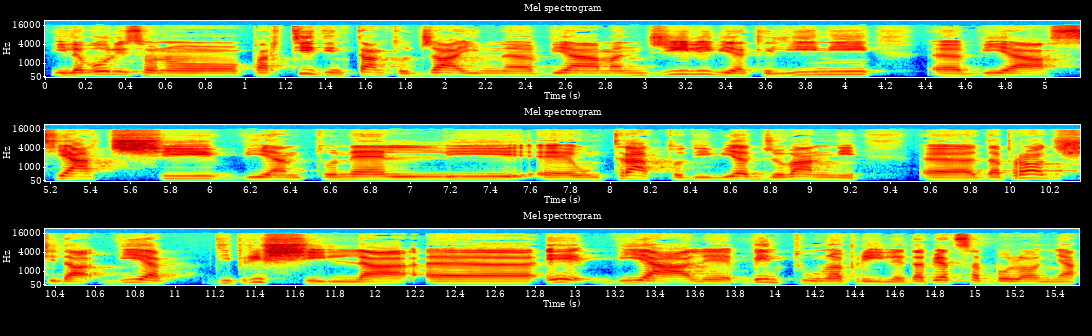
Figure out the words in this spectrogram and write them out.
I lavori sono partiti intanto già in via Mangili, via Chelini, eh, via Siacci, via Antonelli, eh, un tratto di via Giovanni eh, da Procida, via di Priscilla eh, e viale 21 aprile da Piazza Bologna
